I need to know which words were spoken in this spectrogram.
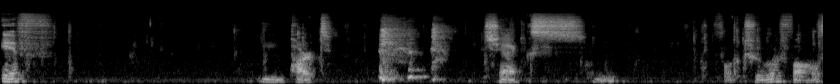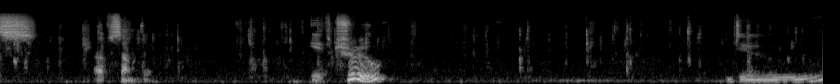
If mm, part checks for true or false of something. If true, do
